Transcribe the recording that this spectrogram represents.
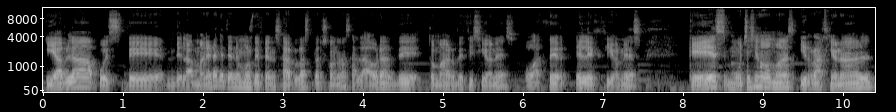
y habla pues de, de la manera que tenemos de pensar las personas a la hora de tomar decisiones o hacer elecciones que es muchísimo más irracional,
